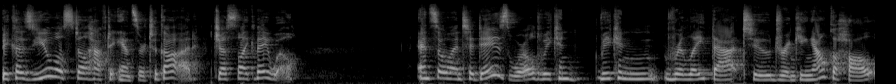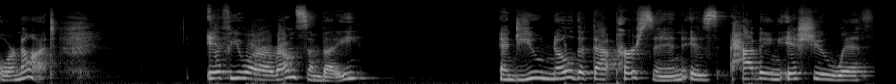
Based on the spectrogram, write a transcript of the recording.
because you will still have to answer to God, just like they will. And so in today's world, we can we can relate that to drinking alcohol or not. If you are around somebody and you know that that person is having issue with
